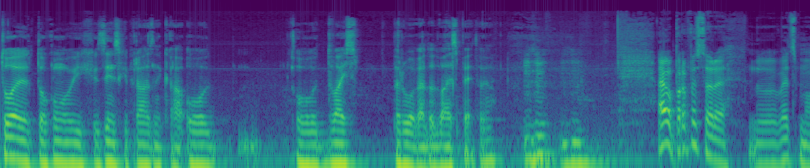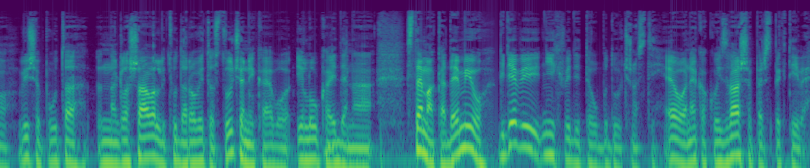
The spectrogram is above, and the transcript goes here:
to je tokom ovih zimskih praznika od, od 21. do 25. Ja. uh Evo profesore, već smo više puta naglašavali tu darovitost učenika, evo i Luka ide na STEM akademiju, gdje vi njih vidite u budućnosti? Evo nekako iz vaše perspektive.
